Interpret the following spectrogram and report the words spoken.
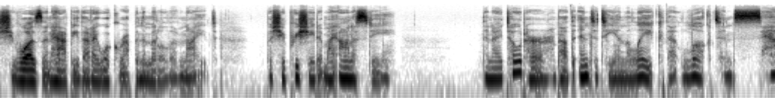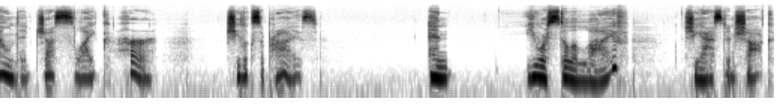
She wasn't happy that I woke her up in the middle of the night, but she appreciated my honesty. Then I told her about the entity in the lake that looked and sounded just like her. She looked surprised. And you are still alive? She asked in shock.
